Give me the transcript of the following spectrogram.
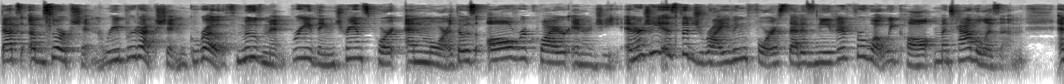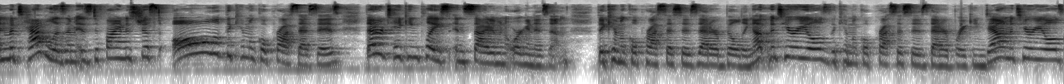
That's absorption, reproduction, growth, movement, breathing, transport, and more. Those all require energy. Energy is the driving force that is needed for what we call metabolism. And metabolism is defined as just all of the chemical processes that are taking place inside of an organism. The chemical processes that are building up materials, the chemical processes that are breaking down materials,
